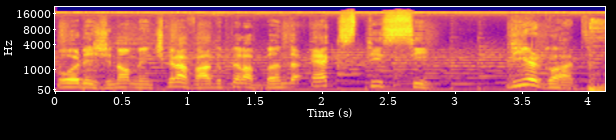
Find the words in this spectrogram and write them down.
originalmente gravado pela banda XTC, Dear God.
